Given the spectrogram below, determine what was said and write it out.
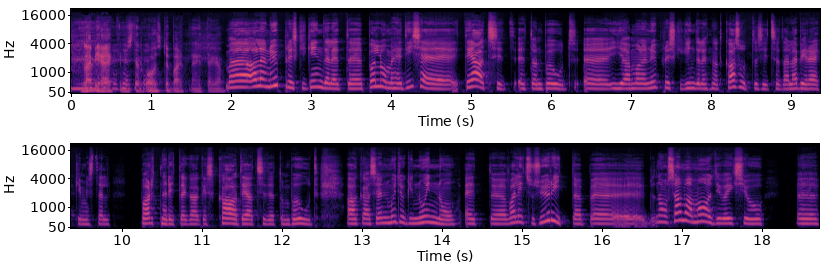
läbirääkimistel koostööpartneritega. ma olen üpriski kindel, et põllumehed ise teadsid, et on põud ja ma olen üpriski kindel, et nad kasutasid seda läbirääkimistel partneritega, kes ka teadsid, et on põud. aga see on muidugi nunnu, et äh, valitsus üritab, äh, noh, samamoodi võiks ju äh,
